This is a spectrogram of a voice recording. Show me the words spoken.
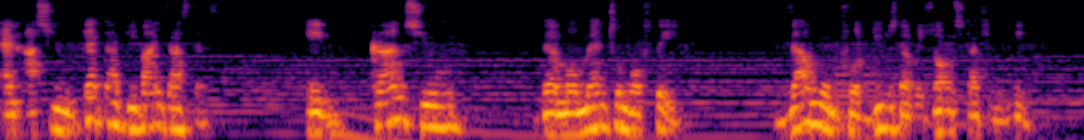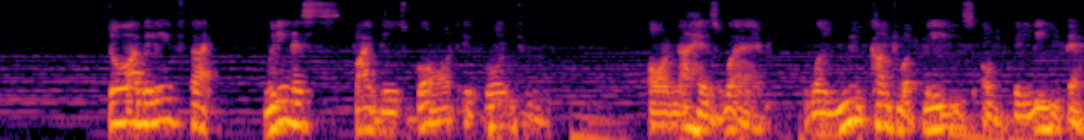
And as you get that divine justice, it grants you the momentum of faith that will produce the results that you need. So I believe that within this five days, God is going to honor His word when you come to a place of believing.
